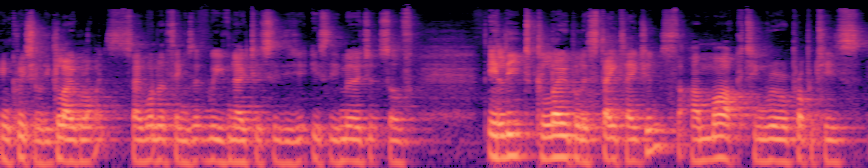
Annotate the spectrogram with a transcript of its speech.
increasingly globalized. So, one of the things that we've noticed is, is the emergence of elite global estate agents that are marketing rural properties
